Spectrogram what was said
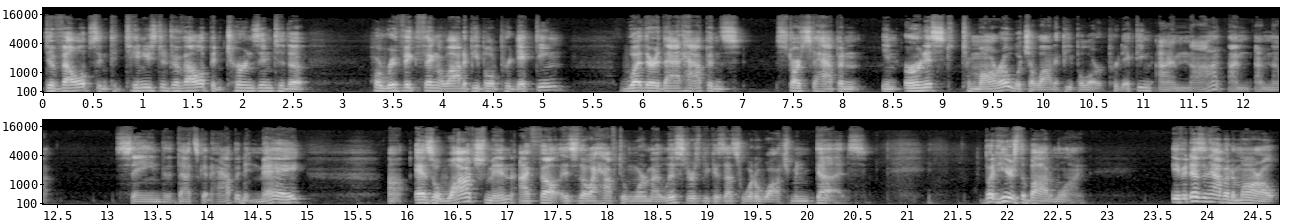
develops and continues to develop and turns into the horrific thing a lot of people are predicting, whether that happens starts to happen in earnest tomorrow, which a lot of people are predicting, I'm not. I'm I'm not saying that that's going to happen. It may. Uh, as a watchman, I felt as though I have to warn my listeners because that's what a watchman does. But here's the bottom line if it doesn't happen tomorrow,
